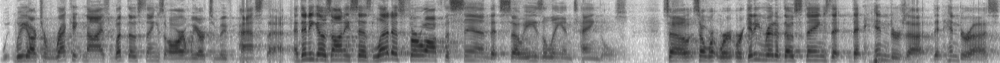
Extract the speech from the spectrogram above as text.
We are to recognize what those things are and we are to move past that. And then he goes on, he says, Let us throw off the sin that so easily entangles. So, so we're, we're, we're getting rid of those things that, that, hinders us, that hinder us,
